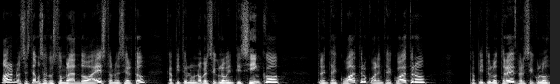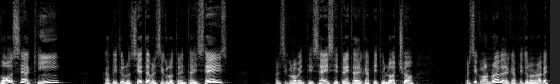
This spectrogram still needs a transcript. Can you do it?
Ahora nos estamos acostumbrando a esto, ¿no es cierto? Capítulo 1, versículo 25, 34, 44, capítulo 3, versículo 12 aquí, capítulo 7, versículo 36, versículo 26 y 30 del capítulo 8, versículo 9 del capítulo 9.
